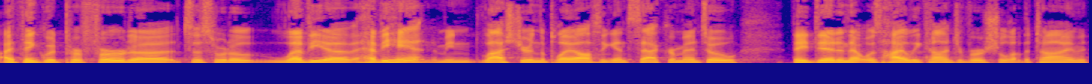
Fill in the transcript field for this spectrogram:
I think, would prefer to to sort of levy a heavy hand. I mean, last year in the playoffs against Sacramento, they did, and that was highly controversial at the time.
